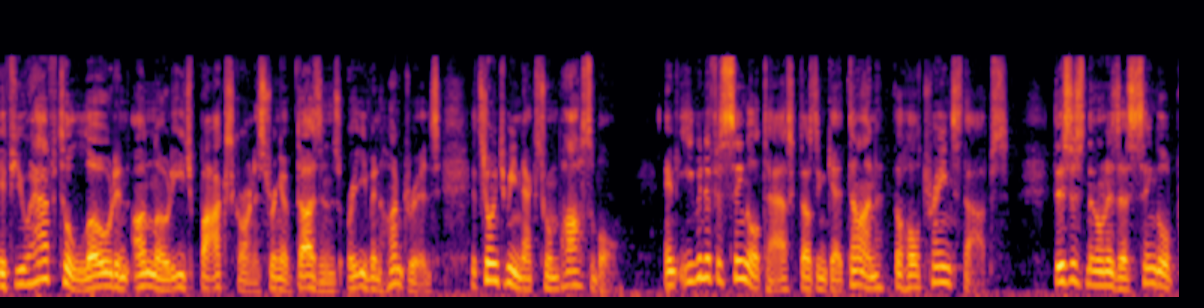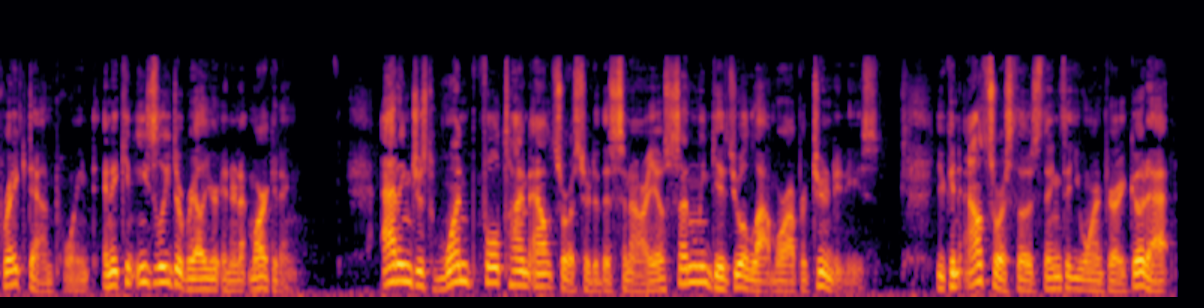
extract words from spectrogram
If you have to load and unload each boxcar in a string of dozens or even hundreds, it's going to be next to impossible. And even if a single task doesn't get done, the whole train stops. This is known as a single breakdown point, and it can easily derail your internet marketing. Adding just one full-time outsourcer to this scenario suddenly gives you a lot more opportunities. You can outsource those things that you aren't very good at,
